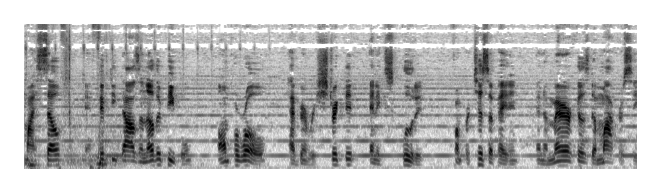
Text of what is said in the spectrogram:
myself and 50,000 other people on parole have been restricted and excluded from participating in America's democracy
